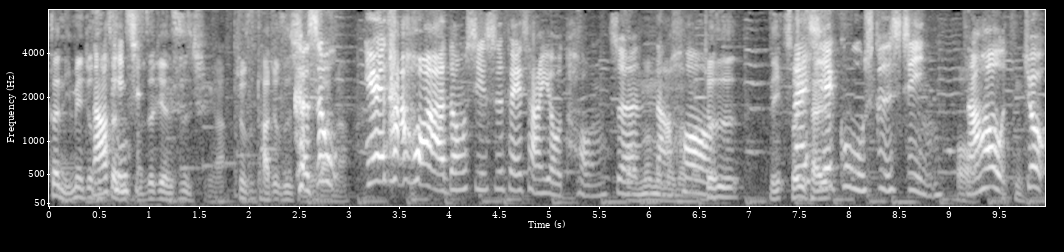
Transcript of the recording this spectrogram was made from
在里面就是证实这件事情啊，就是他就是。可是因为他画的东西是非常有童真，哦、然后就是你那些故事性，然后就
